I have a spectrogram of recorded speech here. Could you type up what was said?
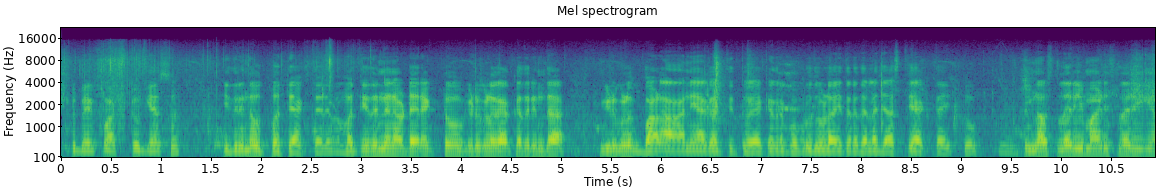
ಎಷ್ಟು ಬೇಕೋ ಅಷ್ಟು ಗ್ಯಾಸು ಇದರಿಂದ ಉತ್ಪತ್ತಿ ಆಗ್ತಾ ಇದೆ ಮೇಡಮ್. ಮತ್ತು ಇದನ್ನೇ ನಾವು ಡೈರೆಕ್ಟು ಗಿಡಗಳಿಗೆ ಹಾಕೋದ್ರಿಂದ ಗಿಡಗಳಿಗೆ ಭಾಳ ಹಾನಿ ಆಗತ್ತಿತ್ತು. ಯಾಕೆಂದರೆ ಗೊಬ್ಬರದ ಹುಳ ಈ ಥರದ್ದೆಲ್ಲ ಜಾಸ್ತಿ ಆಗ್ತಾ ಇತ್ತು. ಈಗ ನಾವು ಸ್ಲರಿ ಮಾಡಿ ಸ್ಲರಿಗೆ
